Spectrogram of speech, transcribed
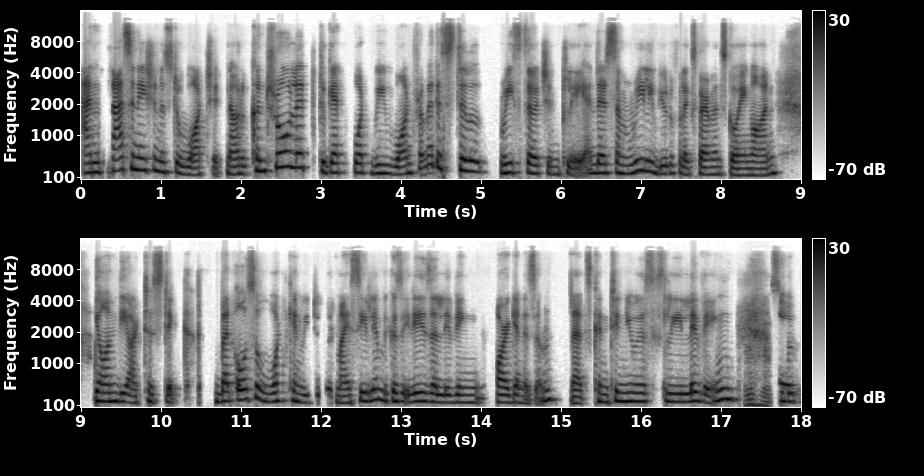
And fascination is to watch it. Now, to control it, to get what we want from it, is still research in play. And there's some really beautiful experiments going on beyond the artistic. But also, what can we do with mycelium? Because it is a living organism that's continuously living. Mm-hmm. So,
